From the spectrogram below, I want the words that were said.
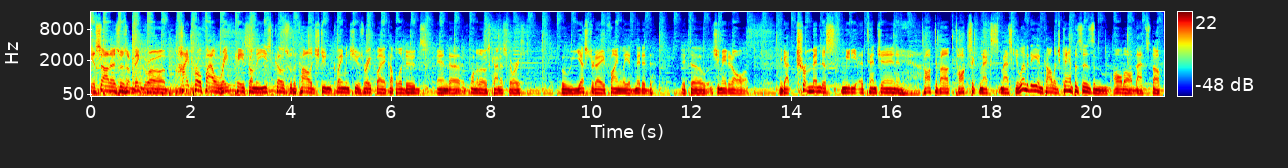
You saw this. Was a big, uh, high profile rape case on the East Coast with a college student claiming she was raped by a couple of dudes. And uh, one of those kind of stories. Who yesterday finally admitted it, uh, she made it all up. And got tremendous media attention and talked about toxic max- masculinity in college campuses and all, all that stuff.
